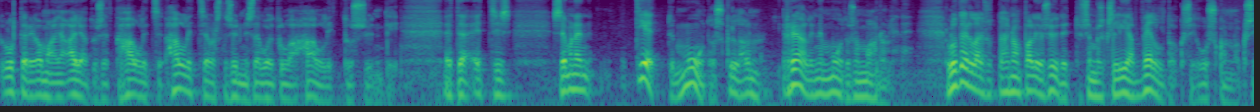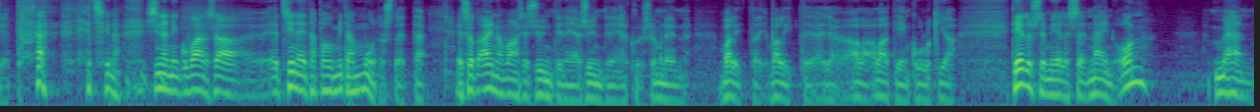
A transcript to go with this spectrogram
Lutherin oma ajatus, että hallitse, hallitsevasta synnistä voi tulla hallittu synti. Että, että siis semmoinen tietty muutos kyllä on, reaalinen muutos on mahdollinen. Luterilaisuuttahan on paljon syytetty semmoiseksi liian veltoksi uskonnoksi, että, että siinä, siinä niin kuin vaan saa, että siinä ei tapahdu mitään muutosta, että, että sä oot aina vaan se syntinen ja syntinen ja semmoinen valittaja, valittaja ja ala, alatien kulkija. Tietyssä mielessä näin on. Mehän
